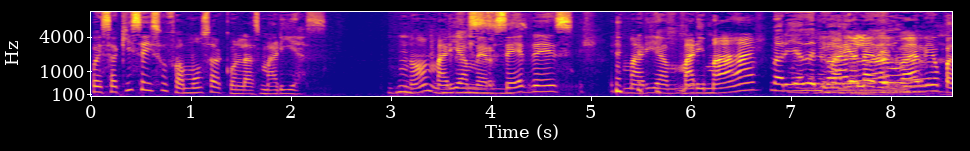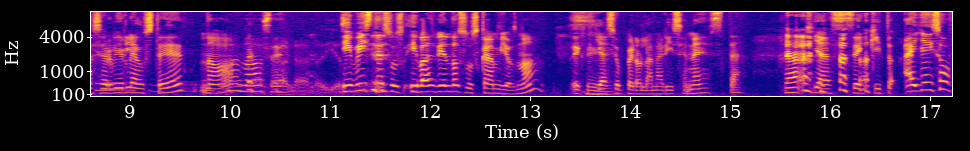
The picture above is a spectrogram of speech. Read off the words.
Pues aquí se hizo famosa con las Marías, ¿no? María Mercedes, María Marimar, María del María la del Barrio. para servirle a usted, no, no sé. Y viste sus, y vas viendo sus cambios, ¿no? Sí. Ya se operó la nariz en esta. ya se quitó. Ah, ella hizo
